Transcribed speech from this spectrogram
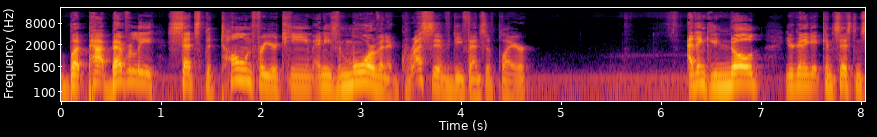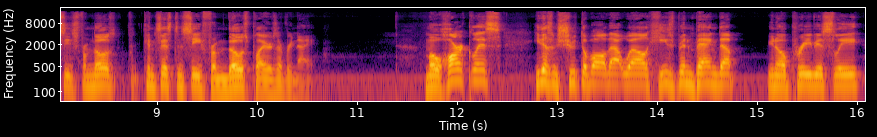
but Pat Beverley sets the tone for your team and he's more of an aggressive defensive player. I think you know you're going to get consistencies from those consistency from those players every night. Mo Harkless, he doesn't shoot the ball that well. He's been banged up, you know, previously.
